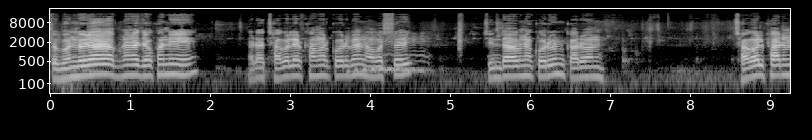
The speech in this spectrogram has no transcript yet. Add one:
তো বন্ধুরা, আপনারা যখনই একটা ছাগলের খামার করবেন, অবশ্যই চিন্তা ভাবনা করুন, কারণ ছাগল ফার্ম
